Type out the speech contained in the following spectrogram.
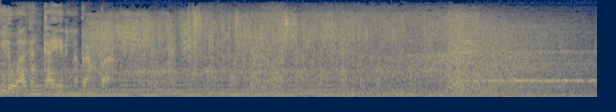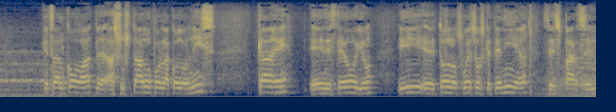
y lo hagan caer en la trampa. Quetzalcoatl, asustado por la codorniz, cae en este hoyo y eh, todos los huesos que tenía se esparcen.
